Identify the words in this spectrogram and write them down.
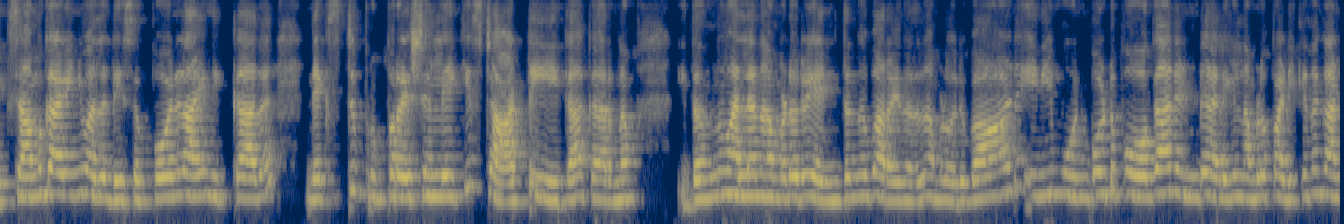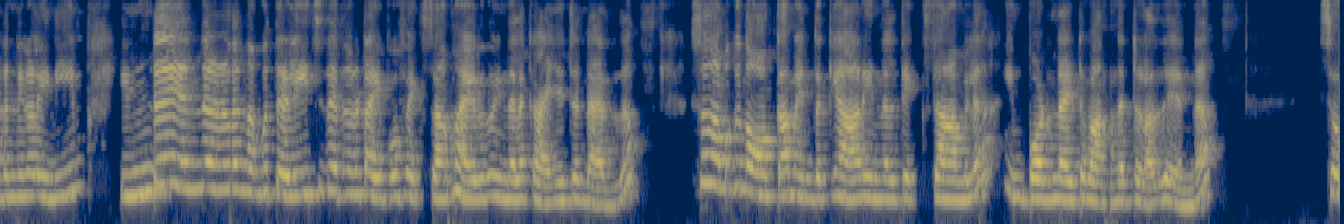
എക്സാം കഴിഞ്ഞു അത് ഡിസപ്പോയിന്റഡ് ആയി നിൽക്കാതെ നെക്സ്റ്റ് പ്രിപ്പറേഷനിലേക്ക് സ്റ്റാർട്ട് ചെയ്യുക. കാരണം ഇതൊന്നുമല്ല നമ്മുടെ ഒരു എൻഡ് എന്ന് പറയുന്നത്. നമ്മൾ ഒരുപാട് ഇനിയും മുൻപോട്ട് പോകാനുണ്ട്. അല്ലെങ്കിൽ നമ്മൾ പഠിക്കുന്ന കണ്ടന്റുകൾ ഇനിയും ഉണ്ട് എന്നുള്ളത് നമുക്ക് തെളിയിച്ചു തരുന്ന ഒരു ടൈപ്പ് ഓഫ് എക്സാം ആയിരുന്നു ഇന്നലെ കഴിഞ്ഞിട്ടുണ്ടായിരുന്നത്. സോ നമുക്ക് നോക്കാം എന്തൊക്കെയാണ് ഇന്നലത്തെ എക്സാമിൽ ഇമ്പോർട്ടന്റ് ആയിട്ട് വന്നിട്ടുള്ളത് എന്ന്. സോ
